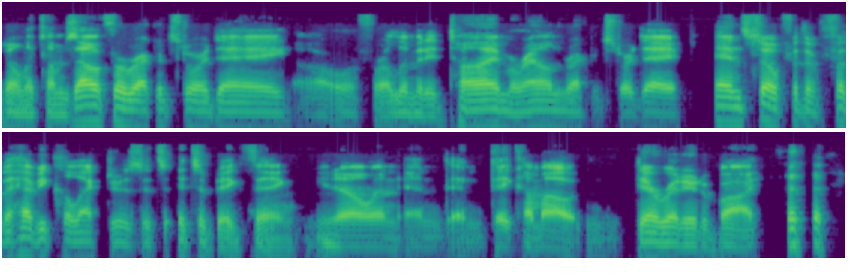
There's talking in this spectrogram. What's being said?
it only comes out for record store day uh, or for a limited time around record store day and so for the for the heavy collectors it's it's a big thing you know and and and they come out and they're ready to buy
